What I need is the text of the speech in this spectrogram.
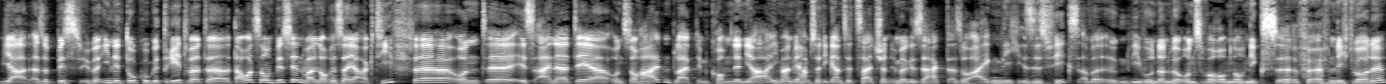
ja, also bis über ihn eine Doku gedreht wird, äh, dauert es noch ein bisschen, weil noch ist er ja aktiv äh, und äh, ist einer, der uns noch erhalten bleibt im kommenden Jahr. Ich meine, wir haben es ja die ganze Zeit schon immer gesagt, also eigentlich ist es fix, aber irgendwie wundern wir uns, warum noch nichts äh, veröffentlicht wurde.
